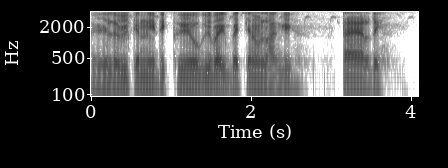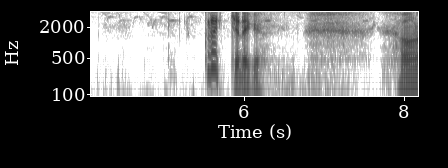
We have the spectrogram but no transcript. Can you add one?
ਹਿਲ ਵੀ ਕਿੰਨੀ ਤਿੱਖੀ ਹੋਊਗੀ ਬਾਈ, ਵਿੱਚ ਨੂੰ ਲਾਂਗੀ ਟਾਇਰ ਦੇ। ਕੜਚ ਦੇ ਕੇ। ਹੁਣ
